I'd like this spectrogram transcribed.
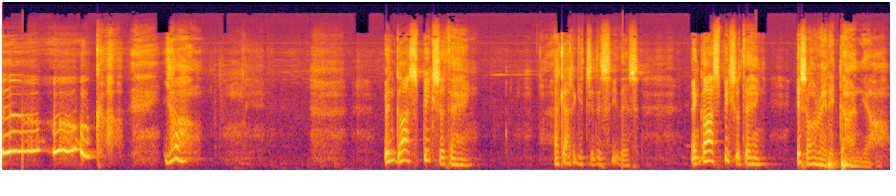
Oh, God. Y'all. When God speaks a thing, I got to get you to see this. When God speaks a thing, it's already done, y'all.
